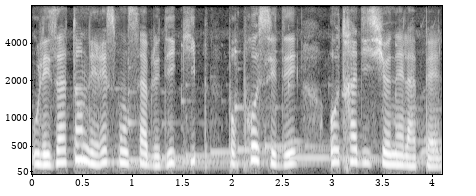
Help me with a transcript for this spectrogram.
où les attendent les responsables d'équipe pour procéder au traditionnel appel.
